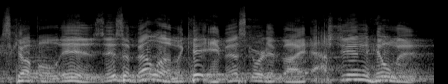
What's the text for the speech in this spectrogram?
Next couple is Isabella McCabe, escorted by Ashton Hillman.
